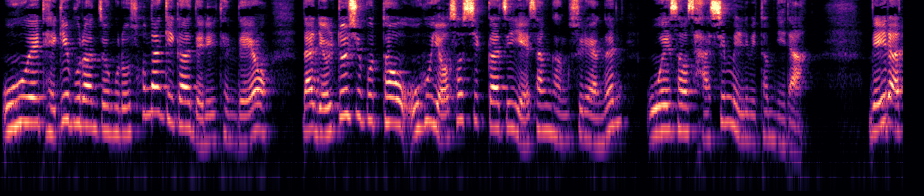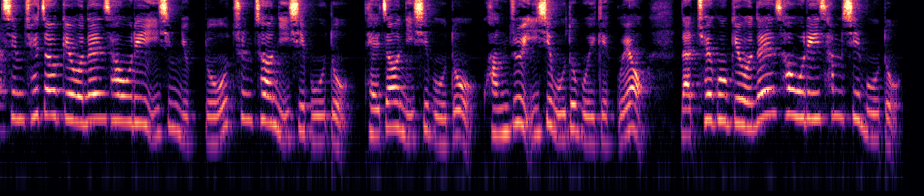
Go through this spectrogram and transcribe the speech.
오후에 대기 불안정으로 소나기가 내릴 텐데요. 낮 12시부터 오후 6시까지 예상 강수량은 5에서 40mm입니다. 내일 아침 최저 기온은 서울이 26도, 춘천 25도, 대전 25도, 광주 25도 보이겠고요. 낮 최고 기온은 서울이 35도,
